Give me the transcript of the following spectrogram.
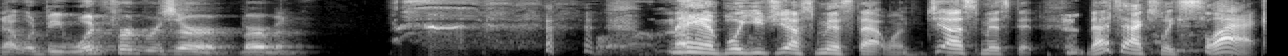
That would be Woodford Reserve bourbon. Man, boy, you just missed that one. Just missed it. That's actually Slack.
